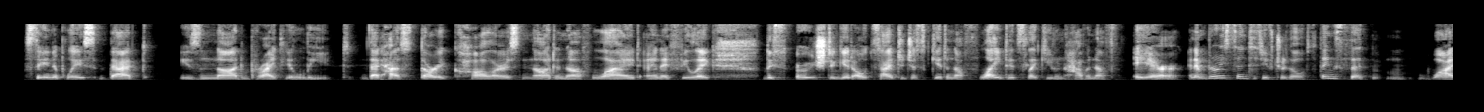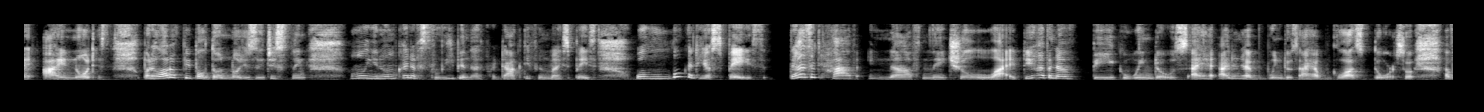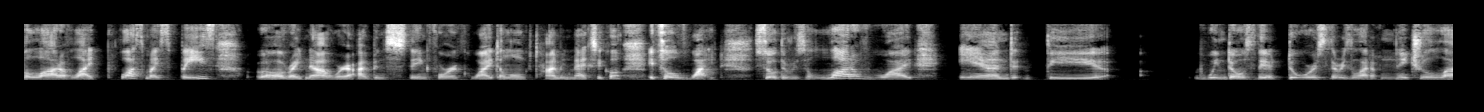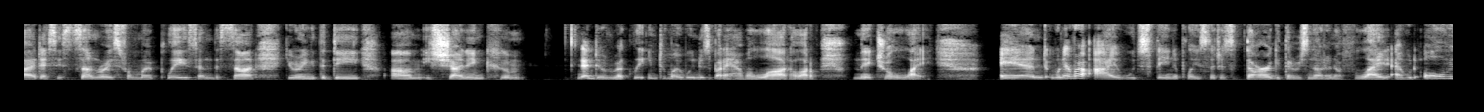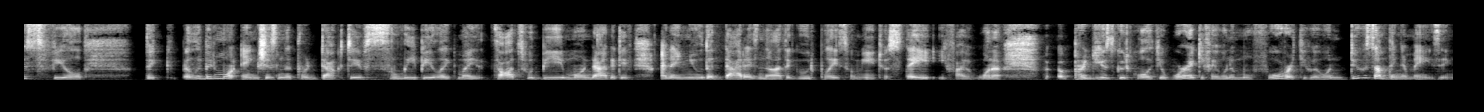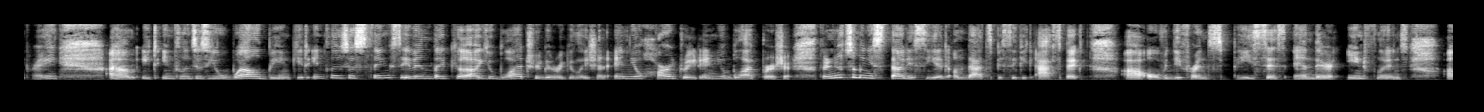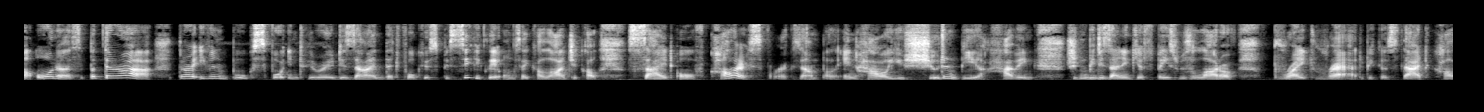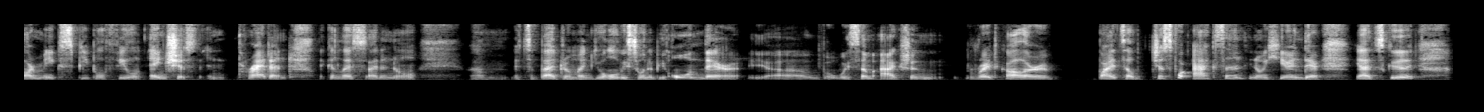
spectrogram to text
stay in a place that is not brightly lit, that has dark colors, not enough light. And I feel like this urge to get outside to just get enough light. It's like you don't have enough air. And I'm very sensitive to those things that why I notice. But a lot of people don't notice. They just think, oh, you know, I'm kind of sleepy, not productive in my space. Well, look at your space. Does it have enough natural light? Do you have enough big windows? I, I don't have windows. I have glass doors. So I have a lot of light. Plus my space uh, right now where I've been staying for quite a long time in Mexico, it's all white. So there is a lot of white and the windows, are doors, there is a lot of natural light. I see sunrise from my place and the sun during the day um, is shining um, not directly into my windows, but I have a lot, a lot of natural light. And whenever I would stay in a place that is dark, there is not enough light, I would always feel like a little bit more anxious and productive, sleepy, like my thoughts would be more negative. And I knew that that is not a good place for me to stay if I want to uh, produce good quality work, if I want to move forward, if I want to do something amazing, right? Um, it influences your well-being. It influences things even like uh, your blood sugar regulation and your heart rate and your blood pressure. There are not so many studies yet on that specific aspect uh, of different spaces and their influence uh, on us, but there are. There are even books for interior design that focus specifically on psychological side of colors, for example, and how you shouldn't be having, shouldn't be designing your space with a lot of bright red because that color makes people feel anxious and threatened. Like unless, I don't know, um, it's a bedroom and you always want to be on there. Yeah, but with some action, red color by itself just for accent, you know, here and there. Yeah, it's good.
